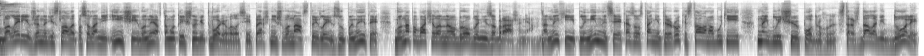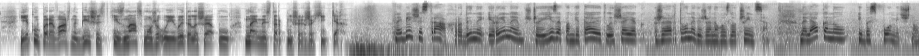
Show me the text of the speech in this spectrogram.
Валерії вже надіслали посилання інші, і вони автоматично відтворювалися. І перш ніж вона встигла їх зупинити, вона побачила необроблені зображення. На них її племінниця, яка за останні три роки стала, мабуть, її найближчою подругою, страждала від долі, яку переважна більшість із нас може уявити лише у найнестерпніших жахіттях. Найбільший страх родини Ірини, що її запам'ятають лише як жертву навіженого злочинця, налякану і безпомічну.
